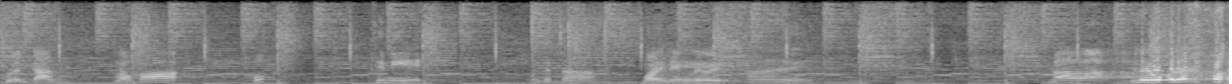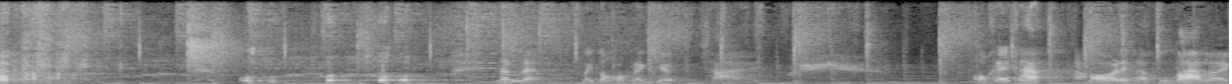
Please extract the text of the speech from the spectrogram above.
เหมือนกัน เราก็พุกทีนี้มันก็จะปล่อยเองเลยใช่น่ารักค่ะเร็วไปแล้วค่ะโอ้โหนั่นแหละ ไม่ต้องออกแรงเยอะ ใช่โโอเคค่ะค่ะ ต่อเลยค่ะครูต่อค่ะเลย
